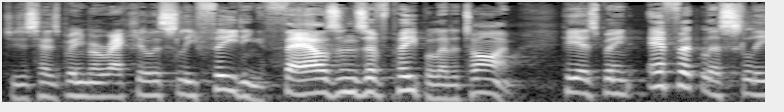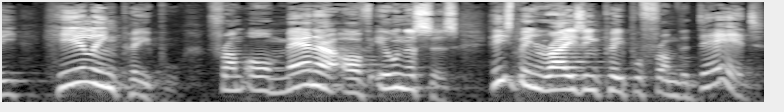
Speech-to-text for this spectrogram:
Jesus has been miraculously feeding thousands of people at a time. He has been effortlessly healing people from all manner of illnesses. He's been raising people from the dead.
